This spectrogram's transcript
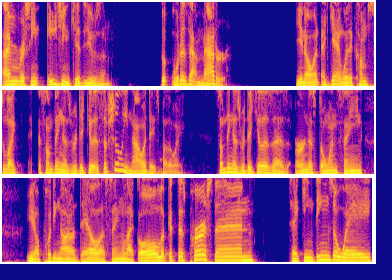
I remember seeing Asian kids use them. What does that matter? You know, and again, when it comes to like something as ridiculous, especially nowadays, by the way, something as ridiculous as Ernest Owen saying, you know, putting out Adele as saying like, "Oh, look at this person taking things away."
